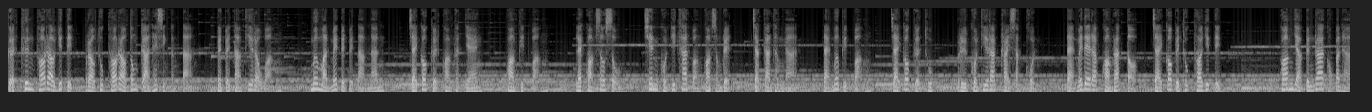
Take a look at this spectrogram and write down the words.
เกิดขึ้นเพราะเรายึดติดเราทุกข์เพราะเราต้องการให้สิ่งต่างๆ เป็นไปตามที่เราหวัง เมื่อมันไม่เป็นไปตามนั้น ใจก็เกิดความขัดแย้ง ความผิดหวัง และความเศร้าโศก เช่นคนที่คาดหวังความสำเร็จจากการทำงาน แต่เมื่อผิดหวัง ใจก็เกิดทุกข์ หรือคนที่รักใครสักคน แต่ไม่ได้รับความรักตอบ ใจก็เป็นทุกข์เพราะยึดติด ความอยากเป็นรากของปัญหา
